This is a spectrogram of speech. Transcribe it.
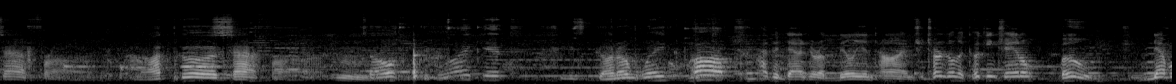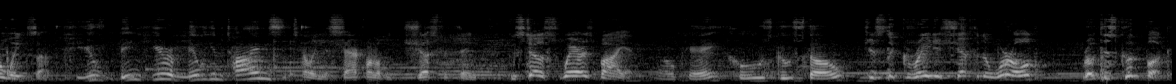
Saffron. Not good. Saffron. Hmm. Don't like it. She's gonna wake up. I've been down here a million times. She turns on the cooking channel, boom. She never wakes up. You've been here a million times? I'm telling you, Saffron will be just the thing. Gusteau swears by it. Okay, who's Gusteau? Just the greatest chef in the world. Wrote this cookbook.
